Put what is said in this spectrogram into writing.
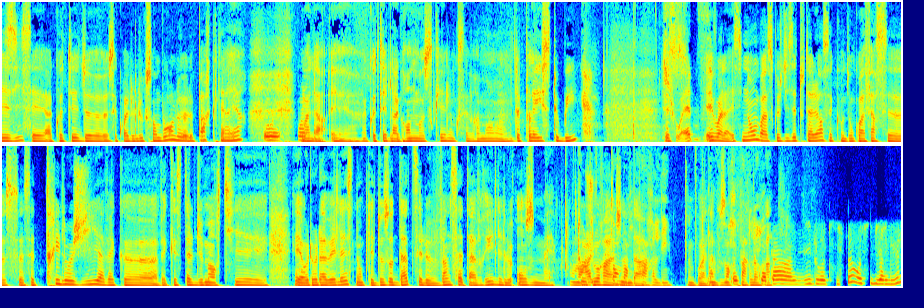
allez-y, c'est à côté de, c'est quoi, le Luxembourg, le, le parc derrière. Oui, oui. Voilà, et euh, à côté de la grande mosquée. Donc c'est vraiment euh, the place to be. Et, Chouette. et voilà. Et sinon, bah, ce que je disais tout à l'heure, c'est qu'on donc on va faire ce- ce- cette trilogie avec euh, avec Estelle Dumortier et, et Aurora Vélez. Donc les deux autres dates, c'est le 27 avril et le 11 mai. On aura Toujours le à temps d'en agenda. reparler. Voilà. On vous en reparlera. pas un livre qui sort aussi, virgule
